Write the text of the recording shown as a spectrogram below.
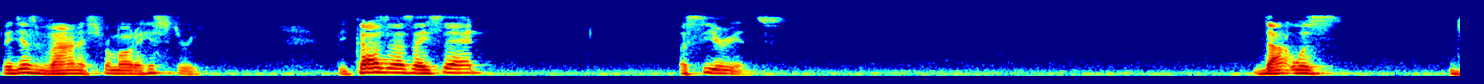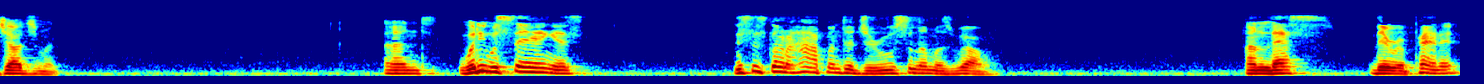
They just vanished from out of history. Because, as I said, Assyrians. That was judgment. And what he was saying is, this is going to happen to Jerusalem as well, unless they repented.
